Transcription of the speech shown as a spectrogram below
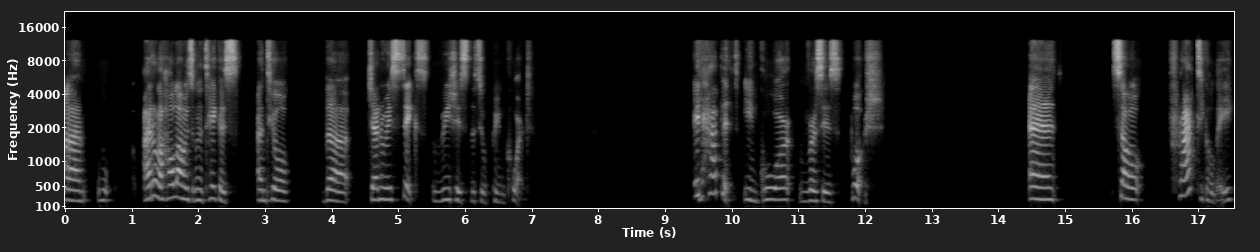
Um, I don't know how long it's going to take us until the January 6th reaches the Supreme Court it happened in Gore versus Bush. And so practically,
